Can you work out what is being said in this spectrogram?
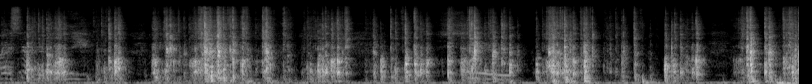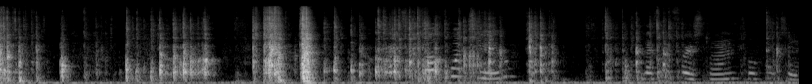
I started early. Shoot. Twelve point two. That's the first one. Twelve point two.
